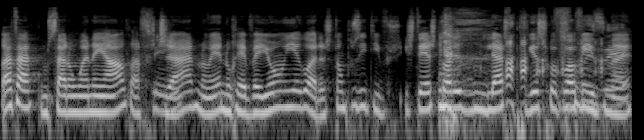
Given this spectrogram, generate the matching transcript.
Lá está, começaram o ano em alta a festejar, não é? No Réveillon e agora estão positivos. Isto é a história de milhares de portugueses com a Covid, não é?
